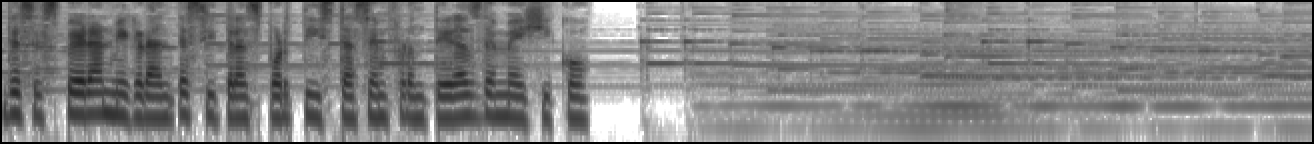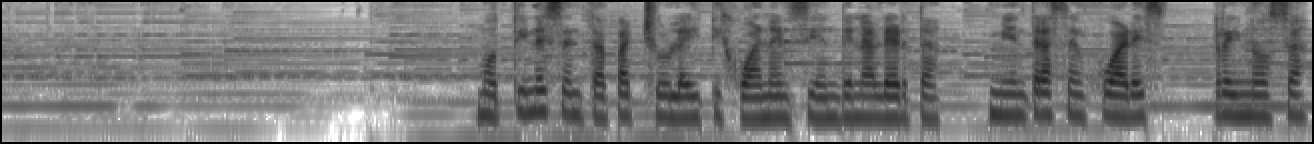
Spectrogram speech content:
Desesperan migrantes y transportistas en fronteras de México, Motines en Tapachula y Tijuana encienden alerta, mientras en Juárez, Reynosa,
